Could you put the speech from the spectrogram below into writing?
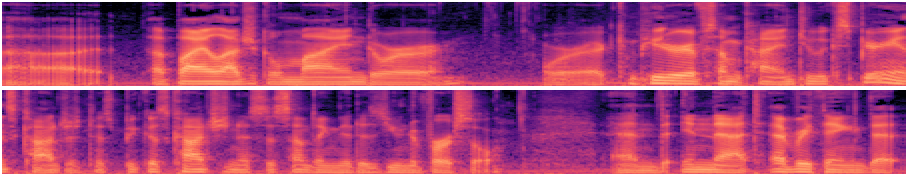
uh, a biological mind or or a computer of some kind to experience consciousness because consciousness is something that is universal, and in that everything that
